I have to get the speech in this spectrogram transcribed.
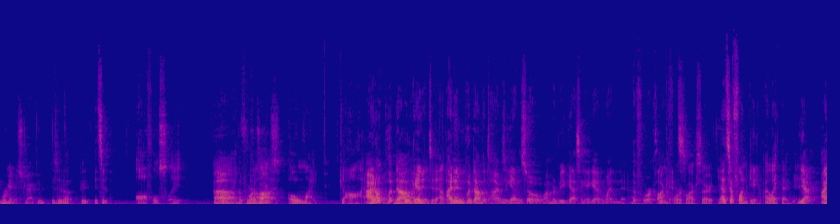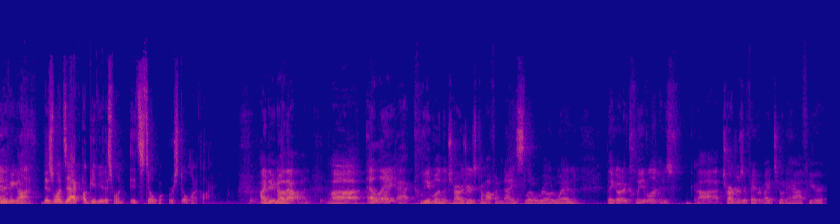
we're getting distracted. Is it a? It's an awful slate. Uh, my the four God. o'clocks. Oh my god! I don't put down. We'll I get didn't, into that I didn't put down the times again, so I'm gonna be guessing again when the four When o'clock the hits. four o'clock start. That's a fun game. I like that game. Yeah, I- Moving on. This one, Zach. I'll give you this one. It's still we're still one o'clock. I do know that one. Uh, L.A. at Cleveland. The Chargers come off a nice little road win. They go to Cleveland, whose uh, Chargers are favored by two and a half here.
